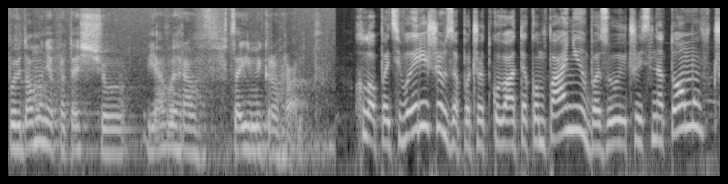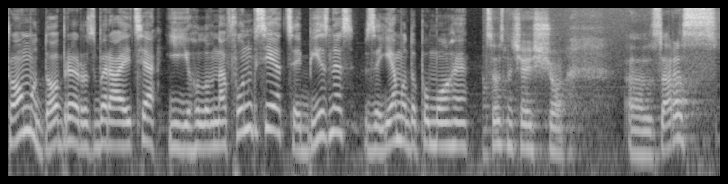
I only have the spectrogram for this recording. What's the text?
повідомлення про те, що я виграв цей мікрогрант. Хлопець вирішив започаткувати компанію, базуючись на тому, в чому добре розбирається. Її головна функція це бізнес взаємодопомоги. Це означає, що е, зараз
